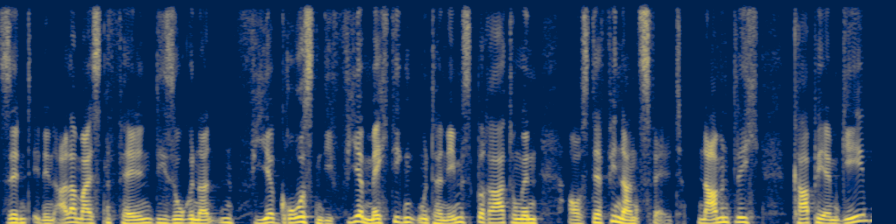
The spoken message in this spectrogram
sind in den allermeisten Fällen die sogenannten vier Großen, die vier mächtigen Unternehmensberatungen aus der Finanzwelt, namentlich KPMG,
